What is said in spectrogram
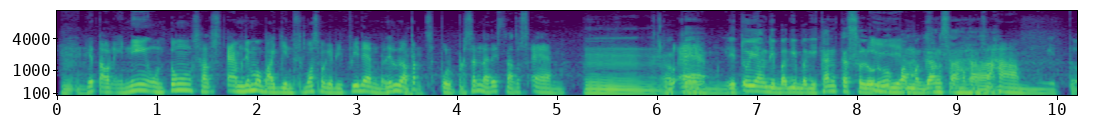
Mm-mm. dia tahun ini untung 100 m dia mau bagiin semua sebagai dividen berarti lu dapat 10% dari 100 m Hmm, 10 oke. M gitu. Itu yang dibagi-bagikan ke seluruh Iya, pemegang saham. pemegang saham gitu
